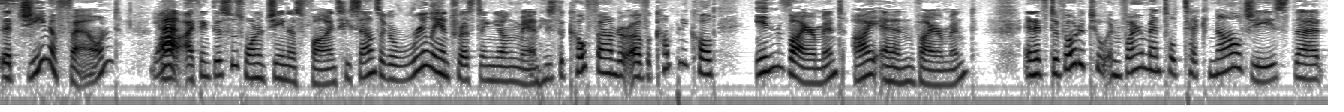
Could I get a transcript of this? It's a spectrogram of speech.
That Gina found. Yes. Uh, I think this was one of Gina's finds. He sounds like a really interesting young man. He's the co-founder of a company called Invoroment, I Invoroment, and it's devoted to environmental technologies that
